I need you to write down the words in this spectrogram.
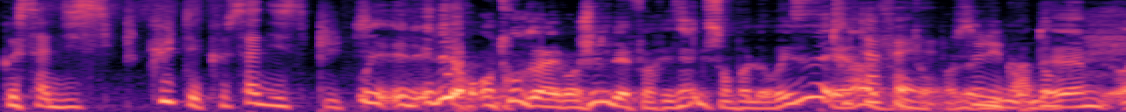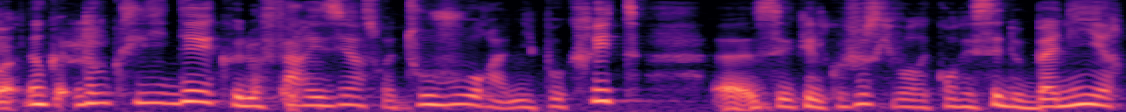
que ça discute et que ça dispute. Oui, et, d'ailleurs, on trouve dans l'Évangile des pharisiens qui sont valorisés. Tout hein, à fait, absolument. Donc, donc, l'idée que le pharisien soit toujours un hypocrite, euh, c'est quelque chose qu'il faudrait qu'on essaie de bannir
